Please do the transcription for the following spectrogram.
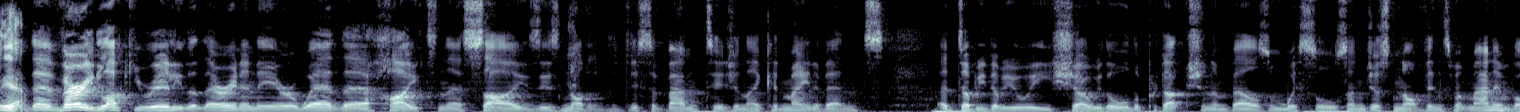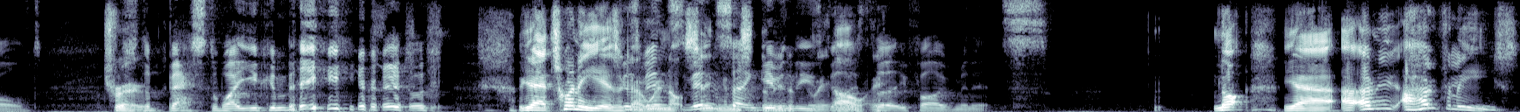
Yeah, They're very lucky, really, that they're in an era where their height and their size is not at a disadvantage, and they can main event a WWE show with all the production and bells and whistles, and just not Vince McMahon involved. true. It's the best way you can be, really. Yeah, 20 years ago, Because we're Vince, not Vince this ain't giving these guys are 35 minutes. Not, yeah. I I mean, hopefully, he's,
